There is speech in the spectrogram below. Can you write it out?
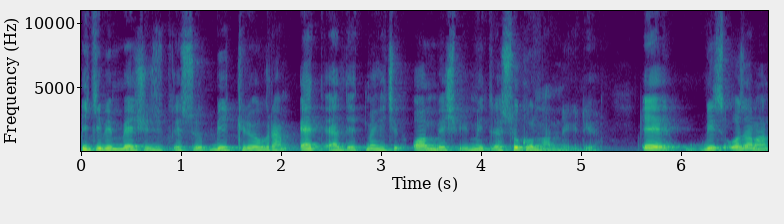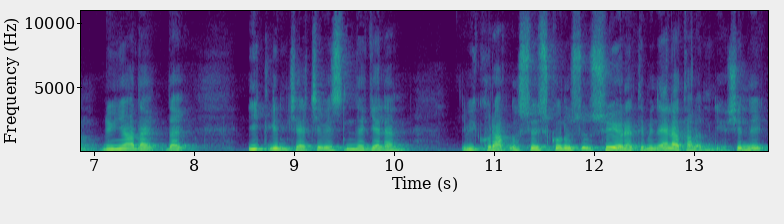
2500 litre su, 1 kilogram et elde etmek için 15 bin litre su kullanılıyor diyor. E biz o zaman dünyada da iklim çerçevesinde gelen bir kuraklık söz konusu su yönetimine el atalım diyor. Şimdi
